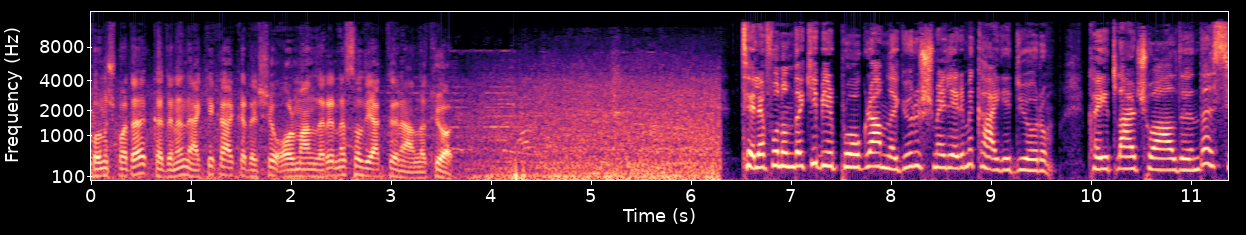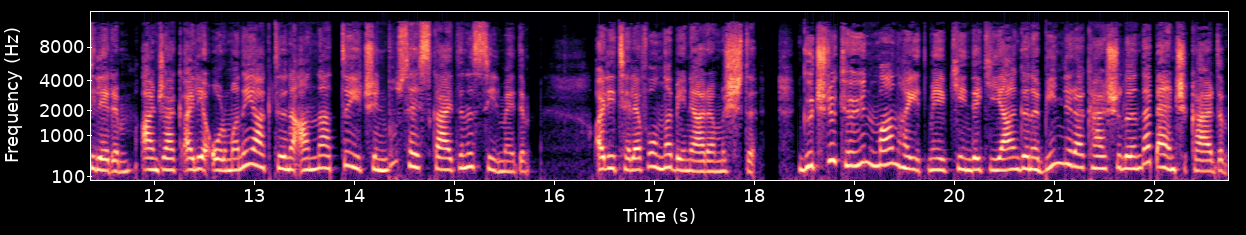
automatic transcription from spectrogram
Konuşmada kadının erkek arkadaşı ormanları nasıl yaktığını anlatıyor. Telefonumdaki bir programla görüşmelerimi kaydediyorum. Kayıtlar çoğaldığında silerim. Ancak Ali ormanı yaktığını anlattığı için bu ses kaydını silmedim. Ali telefonla beni aramıştı. Güçlü köyün Manhayit mevkiindeki yangını bin lira karşılığında ben çıkardım.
